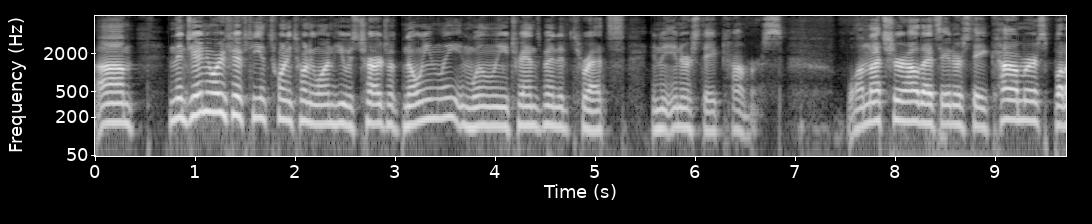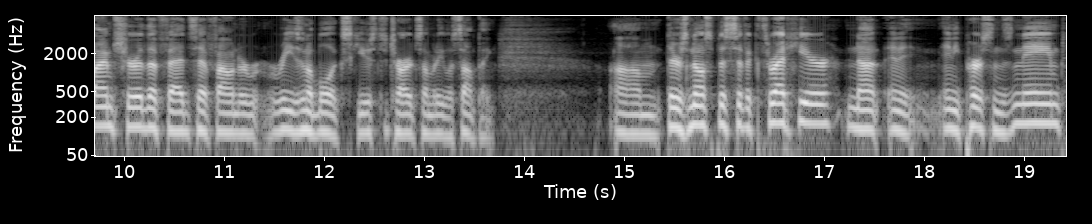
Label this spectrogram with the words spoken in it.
Um, and then January 15th, 2021, he was charged with knowingly and willingly transmitted threats in interstate commerce. Well, I'm not sure how that's interstate commerce, but I'm sure the feds have found a reasonable excuse to charge somebody with something. Um, there's no specific threat here, not any, any person's named,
